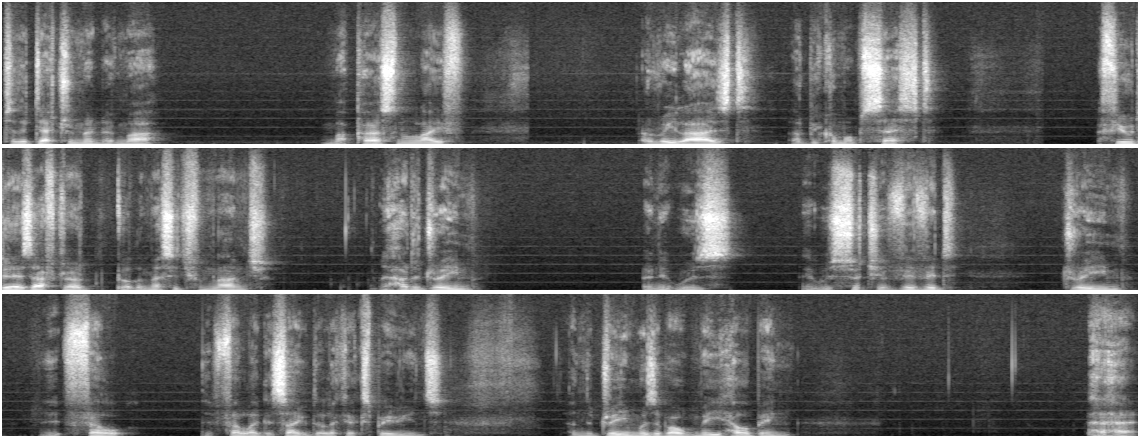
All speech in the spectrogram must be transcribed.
to the detriment of my my personal life I realised I'd become obsessed. A few days after I'd got the message from Lanch, I had a dream, and it was it was such a vivid dream. It felt it felt like a psychedelic experience, and the dream was about me helping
